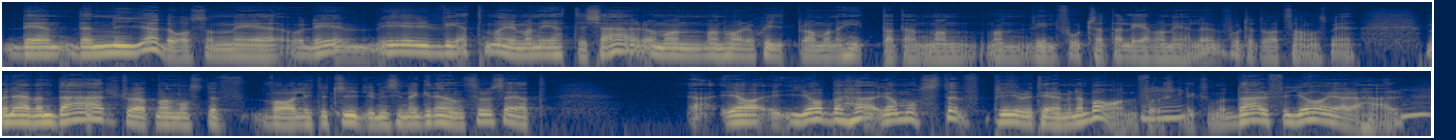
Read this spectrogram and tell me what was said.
den, den nya då som är, och det är, vet man ju, man är jättekär och man, man har det skitbra, man har hittat den man, man vill fortsätta leva med eller fortsätta vara tillsammans med. Men även där tror jag att man måste vara lite tydlig med sina gränser och säga att jag, jag, behö, jag måste prioritera mina barn först, mm. liksom, och därför gör jag det här. Mm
